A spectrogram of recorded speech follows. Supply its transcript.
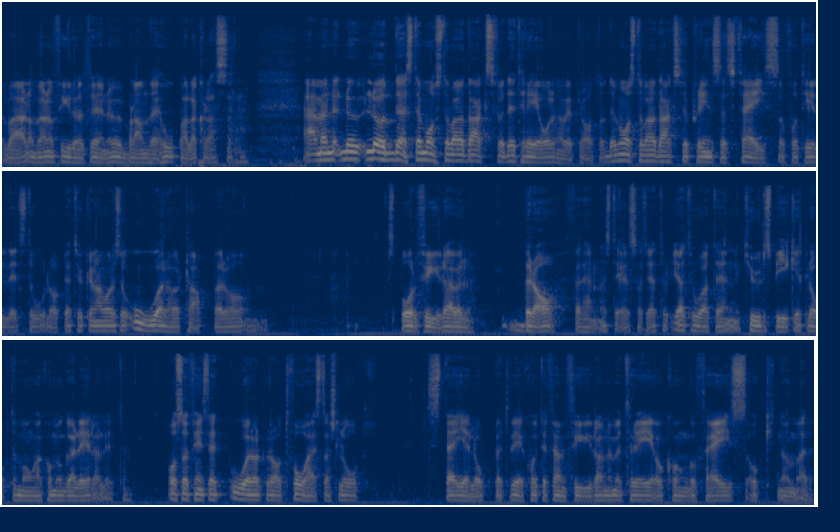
Vad är de? Är de fyra eller tre? Nu blandar jag ihop alla klasser. här. Nej men nu, Luddes, det måste vara dags för... Det är treåringar vi pratar om. Det måste vara dags för Princess Face att få till det i ett storlopp. Jag tycker han har varit så oerhört tapper och... Spår 4 är väl bra för hennes del. Så jag, tror- jag tror att det är en kul spik ett lopp där många kommer att gardera lite. Och så finns det ett oerhört bra tvåhästarslopp Stayerloppet V75 4 nummer 3 och Kongo Face och nummer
